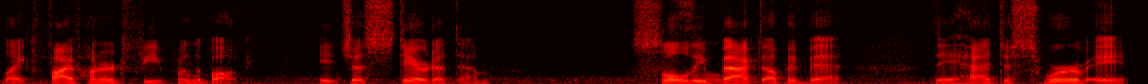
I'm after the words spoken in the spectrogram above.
like 500 feet from the buck. It just stared at them. Slowly So backed up a bit. They had to swerve a,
